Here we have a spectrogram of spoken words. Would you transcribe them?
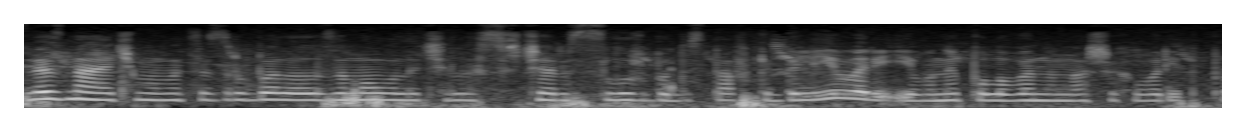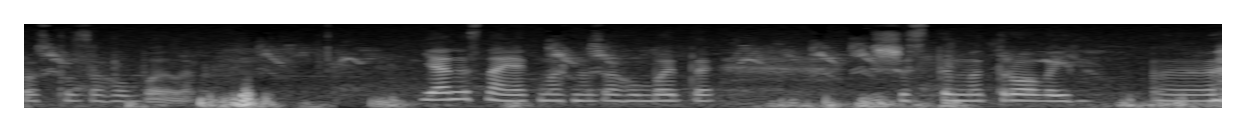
не знаю, чому ми це зробили, але замовили через, через службу доставки Delivery і вони половину наших воріт просто загубили. Я не знаю, як можна загубити шестиметровий, е,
